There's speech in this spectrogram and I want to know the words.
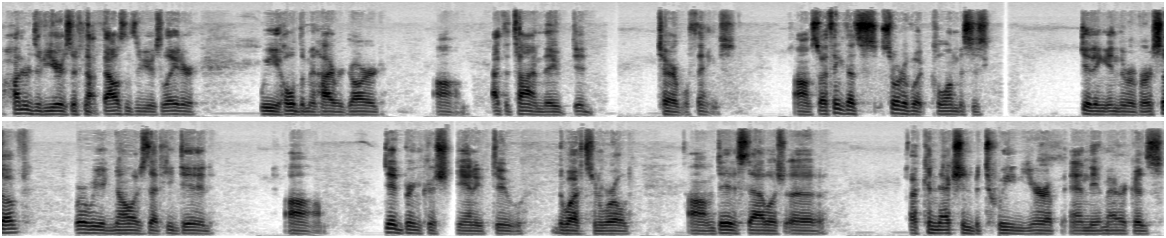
hundreds of years, if not thousands of years later, we hold them in high regard. Um, at the time, they did terrible things. Um, so I think that's sort of what Columbus is getting in the reverse of, where we acknowledge that he did um, did bring Christianity to the Western world, um, did establish a, a connection between Europe and the Americas.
